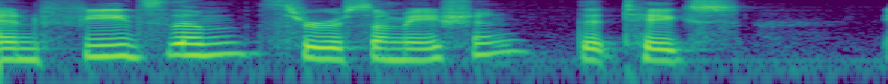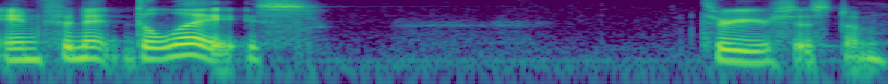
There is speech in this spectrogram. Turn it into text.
and feeds them through a summation that takes infinite delays through your system.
